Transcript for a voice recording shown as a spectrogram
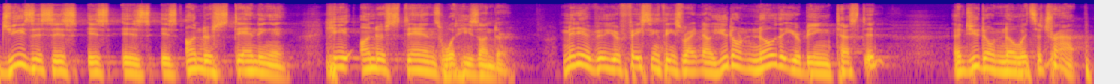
Jesus is, is, is, is understanding. He understands what he's under. Many of you, you're facing things right now. You don't know that you're being tested, and you don't know it's a trap.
